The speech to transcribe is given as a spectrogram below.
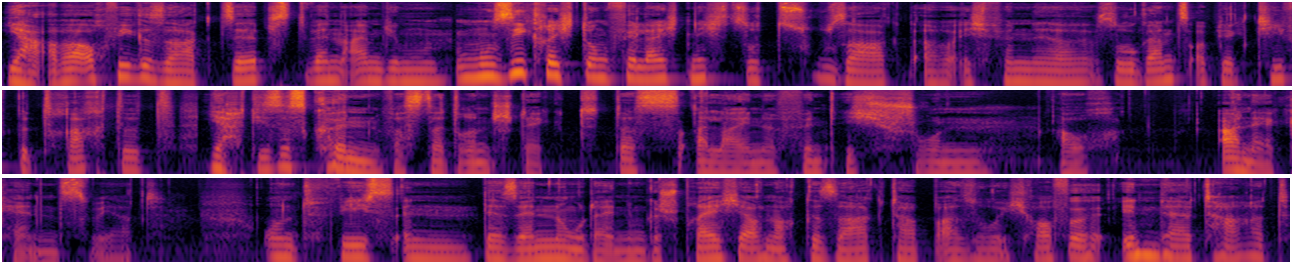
Ja, aber auch wie gesagt, selbst wenn einem die Musikrichtung vielleicht nicht so zusagt, aber ich finde so ganz objektiv betrachtet, ja, dieses Können, was da drin steckt, das alleine finde ich schon auch anerkennenswert. Und wie ich es in der Sendung oder in dem Gespräch auch noch gesagt habe, also ich hoffe in der Tat,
